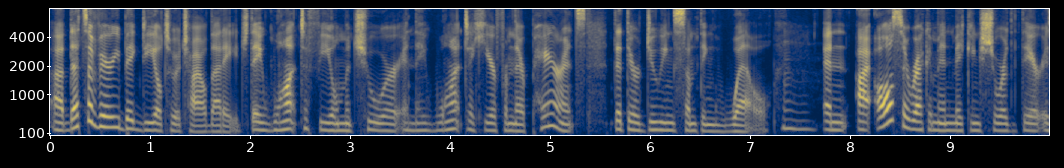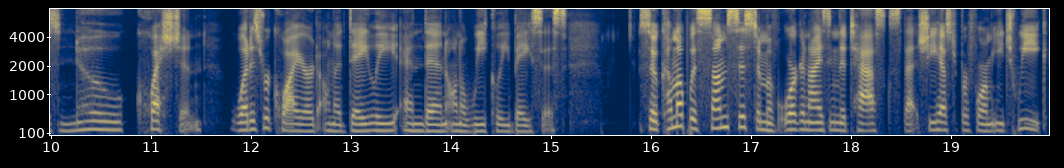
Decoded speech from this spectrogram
Uh, that's a very big deal to a child that age. They want to feel mature and they want to hear from their parents that they're doing something well. Mm-hmm. And I also recommend making sure that there is no question what is required on a daily and then on a weekly basis. So come up with some system of organizing the tasks that she has to perform each week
